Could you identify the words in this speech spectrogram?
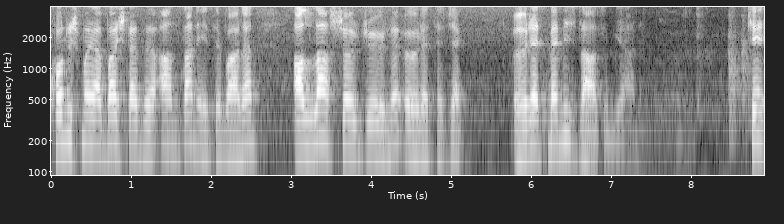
konuşmaya başladığı andan itibaren Allah sözcüğünü öğretecek. Öğretmemiz lazım yani. Ki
